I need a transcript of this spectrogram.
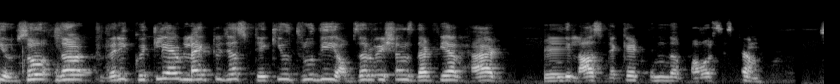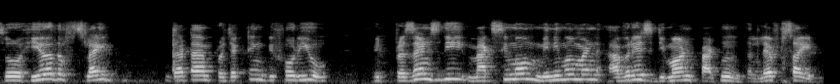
Thank you. So the very quickly, I would like to just take you through the observations that we have had in the last decade in the power system. So here the slide that I am projecting before you, it presents the maximum, minimum and average demand pattern, the left side.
